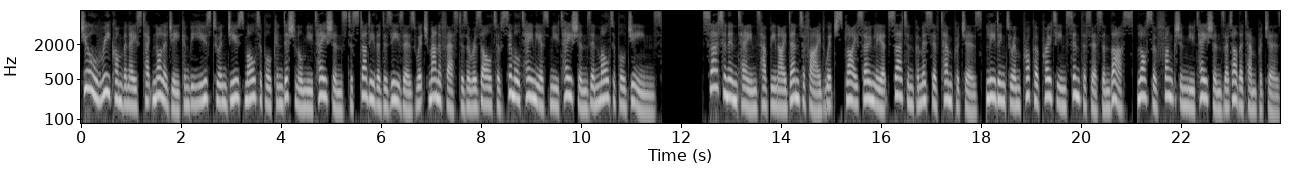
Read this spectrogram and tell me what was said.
Dual recombinase technology can be used to induce multiple conditional mutations to study the diseases which manifest as a result of simultaneous mutations in multiple genes. Certain inteins have been identified which splice only at certain permissive temperatures, leading to improper protein synthesis and thus, loss of function mutations at other temperatures.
